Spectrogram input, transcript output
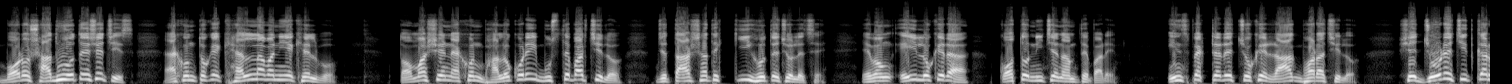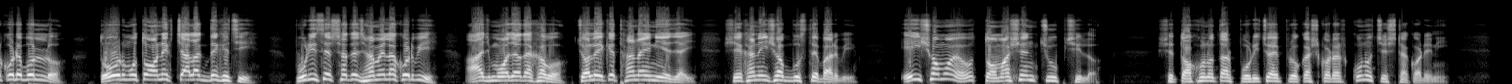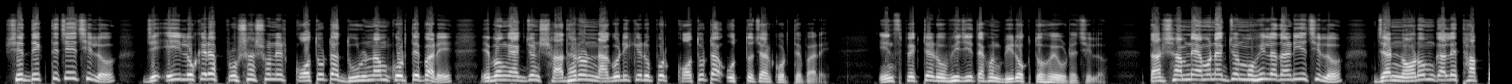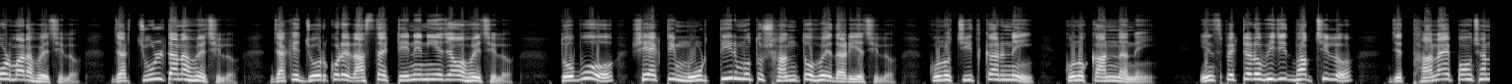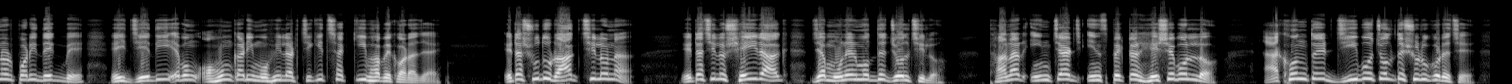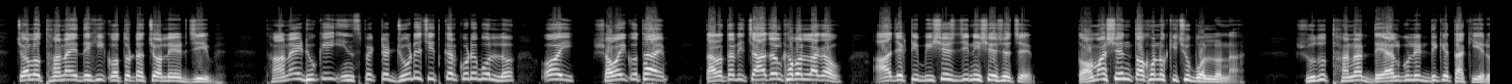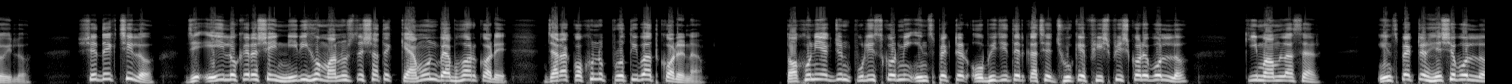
বড় সাধু হতে এসেছিস, এখন তোকে খেলনা বানিয়ে খেলব। তমাসেন এখন ভালো করেই বুঝতে পারছিল যে তার সাথে কি হতে চলেছে এবং এই লোকেরা কত নিচে নামতে পারে। ইন্সপেক্টরের চোখে রাগ ভরা ছিল। সে জোরে চিৎকার করে বলল তোর মতো অনেক চালাক দেখেছি। পুলিশের সাথে ঝামেলা করবি, আজ মজা দেখাবো। চলো একে থানায় নিয়ে যাই, সেখানেই সব বুঝতে পারবি। এই সময়ও তমাসেন চুপ ছিল। সে তখনও তার পরিচয় প্রকাশ করার কোনো চেষ্টা করেনি। সে দেখতে চেয়েছিল যে এই লোকেরা প্রশাসনের কতটা দুর্নাম করতে পারে এবং একজন সাধারণ নাগরিকের উপর কতটা অত্যাচার করতে পারে। ইন্সপেক্টর অভিজিৎ এখন বিরক্ত হয়ে উঠেছিল। তার সামনে এমন একজন মহিলা দাঁড়িয়েছিল যার নরম গালে থাপ্পড় মারা হয়েছিল, যার চুল টানা হয়েছিল, যাকে জোর করে রাস্তায় টেনে নিয়ে যাওয়া হয়েছিল। তবুও সে একটি মূর্তির মতো শান্ত হয়ে দাঁড়িয়েছিল। কোনো চিৎকার নেই, কোনো কান্না নেই। ইন্সপেক্টর অভিজিৎ ভাবছিল যে থানায় পৌঁছানোর পরই দেখবে এই জেদি এবং অহংকারী মহিলার চিকিৎসা কীভাবে করা যায়। এটা শুধু রাগ ছিল না, এটা ছিল সেই রাগ যা মনের মধ্যে জ্বলছিল। থানার ইনচার্জ ইন্সপেক্টর হেসে বলল, এখন তো এর জীবও চলতে শুরু করেছে। চলো থানায় দেখি কতটা চলে এর জীব। থানায় ঢুকেই ইন্সপেক্টর জোরে চিৎকার করে বলল, ওই, সবাই কোথায়? তাড়াতাড়ি চা জল খাবার লাগাও। আজ একটি বিশেষ জিনিস এসেছে। তমাসেন তখনও কিছু বলল না। শুধু থানার দেয়ালগুলির দিকে তাকিয়ে রইল। সে দেখছিল যে এই লোকেরা সেই নিরীহ মানুষদের সাথে কেমন ব্যবহার করে, যারা কখনো প্রতিবাদ করে না। তখনই একজন পুলিশকর্মী ইন্সপেক্টর অভিজিতের কাছে ঝুঁকে ফিসফিস করে বলল, কি মামলা, স্যার? ইন্সপেক্টর হেসে বলল,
